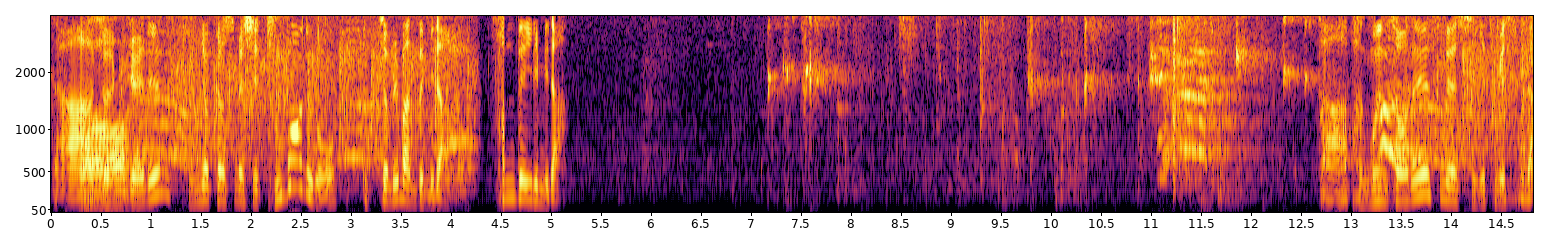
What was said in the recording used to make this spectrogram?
자, 어. 결국에는 강력한 스매시 두 번으로 득점을 만듭니다. 3대 1입니다. 자, 박문선의 스매싱이 통했습니다.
